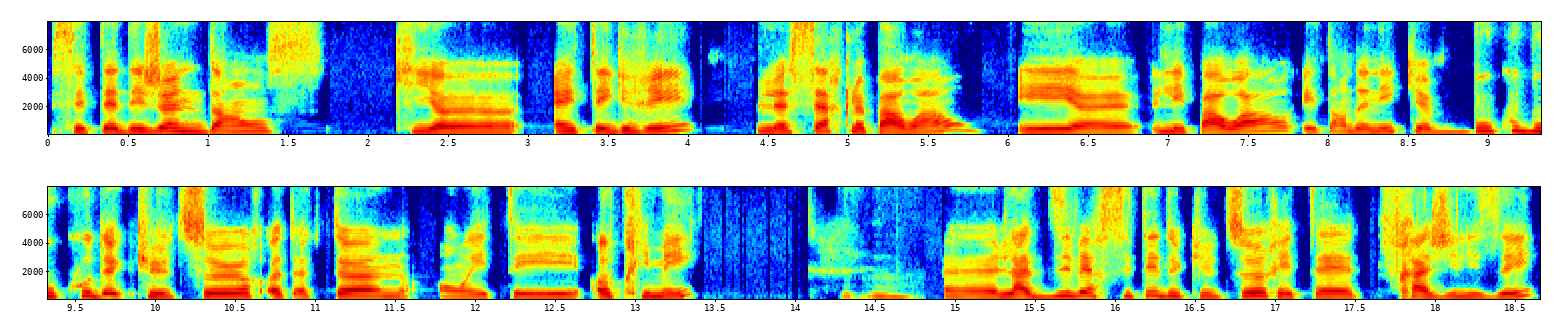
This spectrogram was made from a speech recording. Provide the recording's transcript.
c'était déjà une danse qui a intégré le cercle powwow. Et euh, les powwow, étant donné que beaucoup, beaucoup de cultures autochtones ont été opprimées, mm-hmm. euh, la diversité de cultures était fragilisée.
